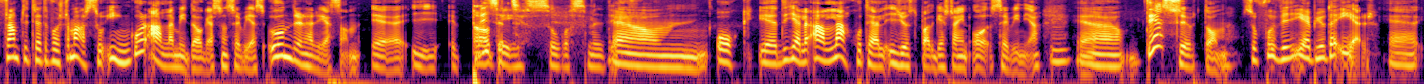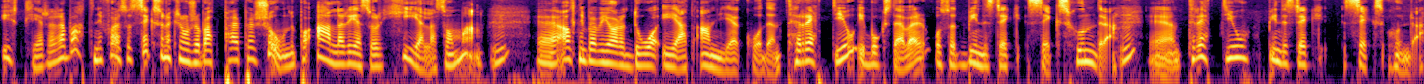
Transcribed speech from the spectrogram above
fram till 31 mars så ingår alla middagar som serveras under den här resan eh, i eh, Ja, priset. det är så smidigt. Ehm, och eh, det gäller alla hotell i just Bad Gastein och Cervinia. Eh, dessutom så får vi erbjuda er eh, ytterligare rabatt. Ni får alltså 600 kronors rabatt per person på alla resor hela sommaren. Eh, allt ni behöver göra då är att ange koden 30 i bokstäver och så ett bindestreck 600. Eh, 30 bindestreck 600.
